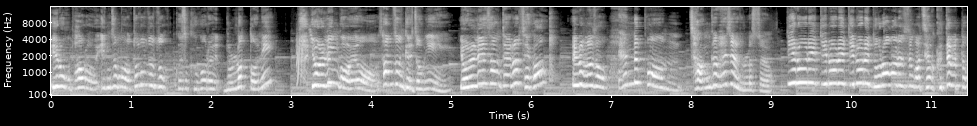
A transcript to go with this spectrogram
이러고 바로 인증번호 도도도도 그래서 그거를 눌렀더니 열린 거예요 삼성 계정이. 열린 상태로 제가 이러면서 핸드폰 잠금 해제를 눌렀어요. 띠로리 띠로리 띠로리 돌아가는 순간 제가 그때부터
